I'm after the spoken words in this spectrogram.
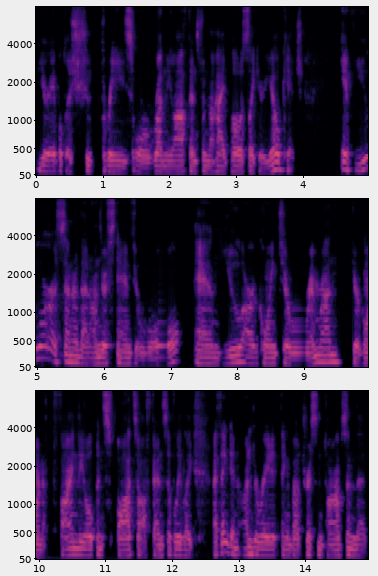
you're able to shoot threes or run the offense from the high post like your Jokic. If you are a center that understands your role and you are going to rim run, you're going to find the open spots offensively. Like I think an underrated thing about Tristan Thompson that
